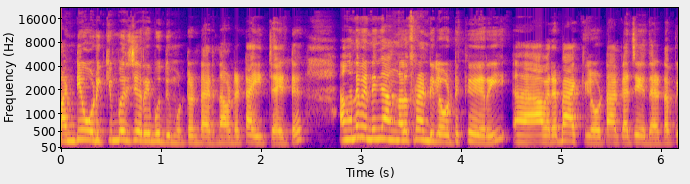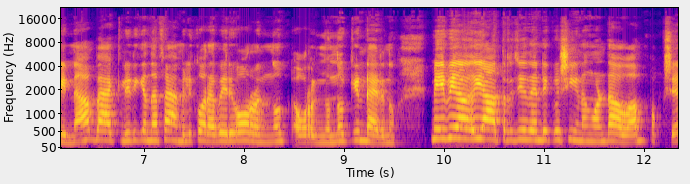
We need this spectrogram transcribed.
വണ്ടി ഓടിക്കുമ്പോൾ ഒരു ചെറിയ ബുദ്ധിമുട്ടുണ്ടായിരുന്നു അവിടെ ടൈറ്റ് ആയിട്ട്. അങ്ങനെ പിന്നെ ഞങ്ങൾ ഫ്രണ്ടിലോട്ട് കയറി അവരെ ബാക്കിലോട്ടാക്കുക ചെയ്തേട്ടോ പിന്നെ ആ ബാക്കിലിരിക്കുന്ന ഫാമിലി കുറേ പേര് ഉറങ്ങും ഉറങ്ങുന്നൊക്കെ ഉണ്ടായിരുന്നു. മേ ബി യാത്ര ചെയ്തതിന്റെയൊക്കെ ക്ഷീണം കൊണ്ടാവാം. പക്ഷെ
